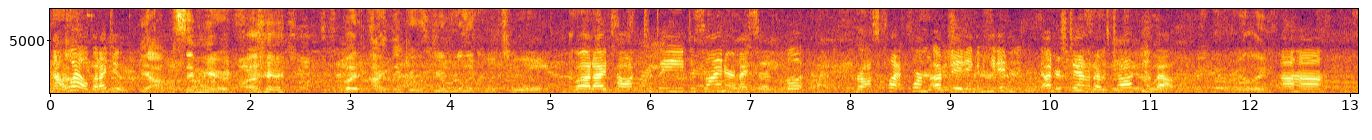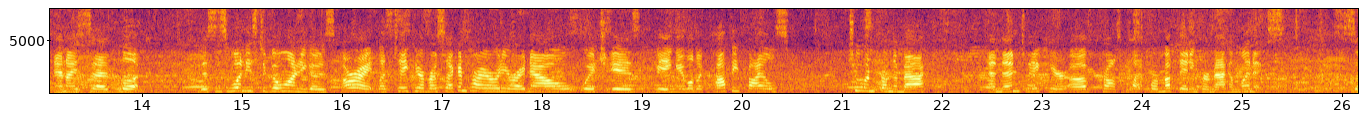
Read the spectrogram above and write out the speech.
Not well, but I do. Yeah, same here. but I think it would be a really cool tool. And But I talked to the designer and I said, look, cross-platform updating, and he didn't understand what I was talking about. Oh, really? Uh-huh. And I said, look, this is what needs to go on. He goes, all right, let's take care of our second priority right now, which is being able to copy files to and from the Mac, and then take care of cross-platform updating for Mac and Linux. I don't So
